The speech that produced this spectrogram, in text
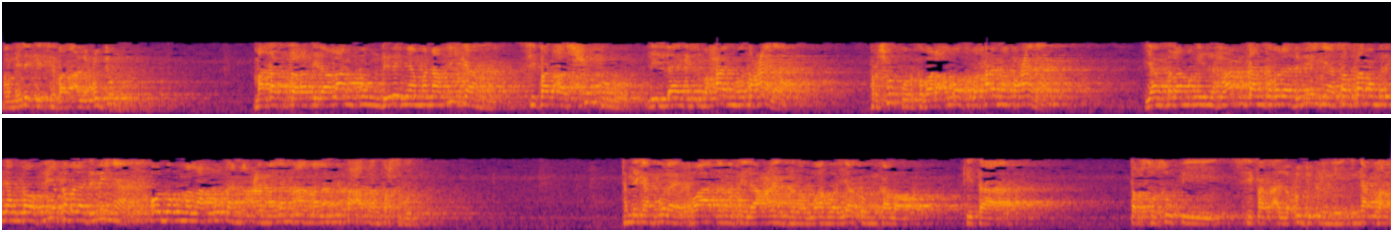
memiliki sifat al-ujub, maka secara tidak langsung dirinya menafikan sifat asyukur lillahi subhanahu wa ta'ala bersyukur kepada Allah Subhanahu wa taala yang telah mengilhamkan kepada dirinya serta memberikan taufik kepada dirinya untuk melakukan amalan-amalan ketaatan tersebut. Demikian pula ikhwatan fil Allah wa yakum kalau kita tersusupi sifat al-ujub ini ingatlah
